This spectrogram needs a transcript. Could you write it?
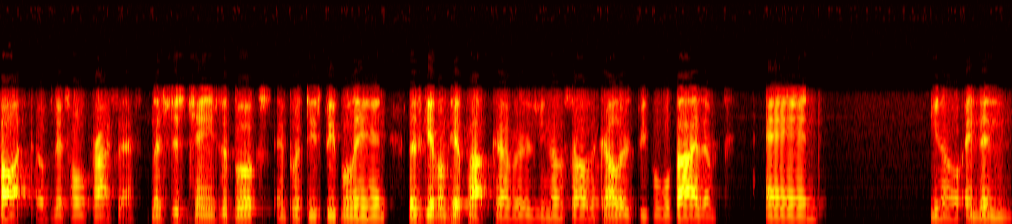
thought of this whole process. Let's just change the books and put these people in. Let's give them hip hop covers, you know, so all the colored people will buy them, and you know, and then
